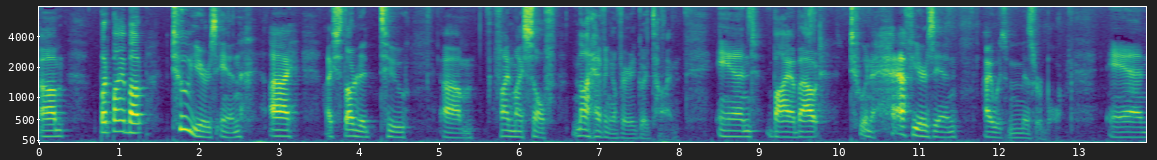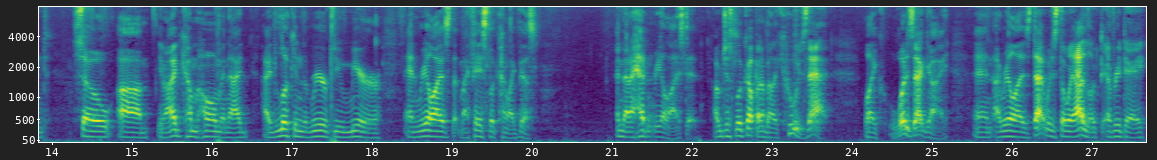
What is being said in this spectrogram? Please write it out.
Um, but by about two years in, I I started to um, find myself not having a very good time. And by about two and a half years in, I was miserable. And so, um, you know, I'd come home and I'd, I'd look in the rear view mirror and realize that my face looked kind of like this and that I hadn't realized it. I would just look up and I'd be like, who is that? Like, what is that guy? And I realized that was the way I looked every day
